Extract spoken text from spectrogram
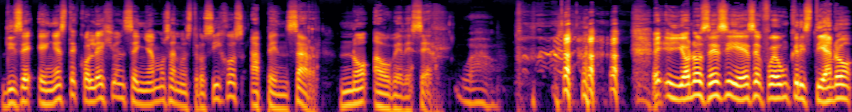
Dice, en este colegio enseñamos a nuestros hijos a pensar, no a obedecer. Wow. y yo no sé si ese fue un cristiano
